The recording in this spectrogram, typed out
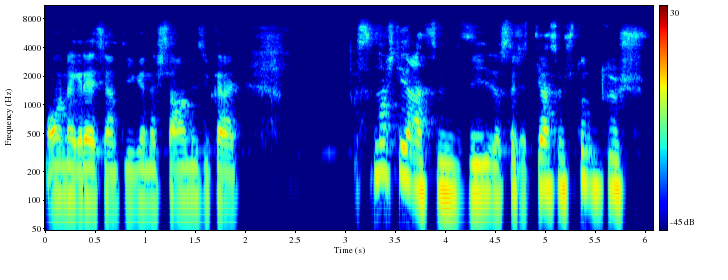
ou na Grécia Antiga, nas saunas e o caralho. Se nós tirássemos, ou seja, tirássemos todos os.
